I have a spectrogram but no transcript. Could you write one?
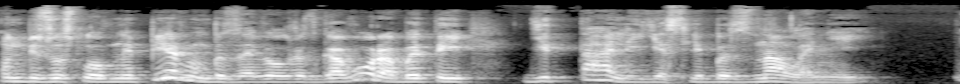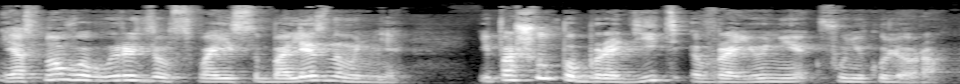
Он, безусловно, первым бы завел разговор об этой детали, если бы знал о ней. Я снова выразил свои соболезнования и пошел побродить в районе фуникулера.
